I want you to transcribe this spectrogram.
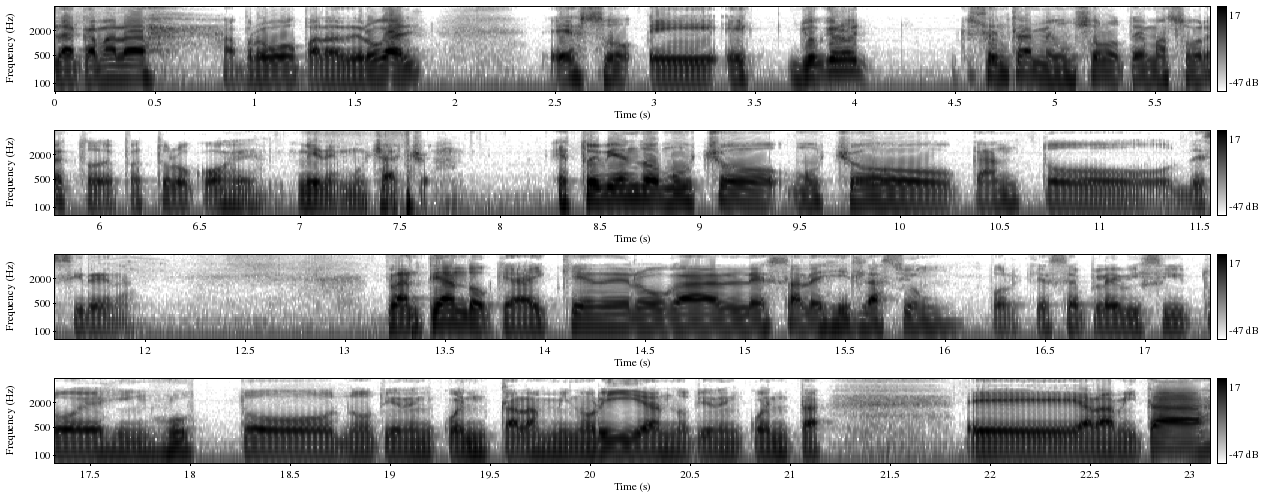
la Cámara aprobó para derogar eso. Eh, eh, yo quiero centrarme en un solo tema sobre esto, después tú lo coges. Miren, muchachos, estoy viendo mucho, mucho canto de sirena planteando que hay que derogar esa legislación porque ese plebiscito es injusto, no tiene en cuenta las minorías, no tiene en cuenta eh, a la mitad.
